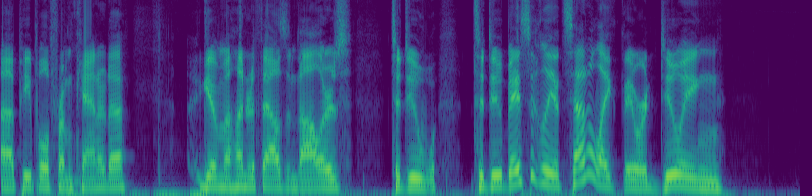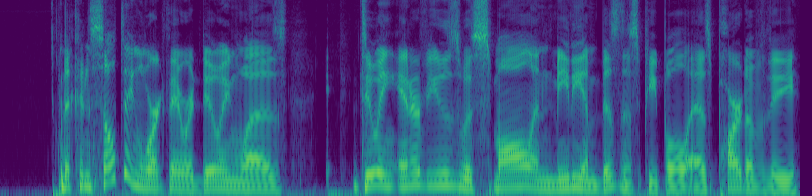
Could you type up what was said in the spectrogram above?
uh, people from Canada. Give them hundred thousand dollars to do to do. Basically, it sounded like they were doing the consulting work. They were doing was doing interviews with small and medium business people as part of the.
